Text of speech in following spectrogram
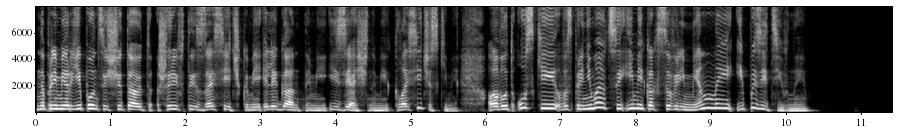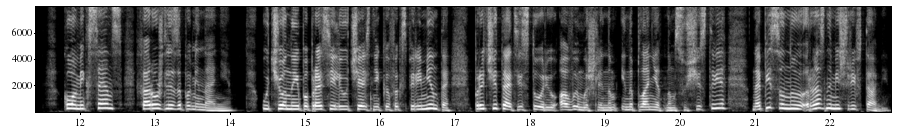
Например, японцы считают шрифты с засечками элегантными, изящными, классическими, а вот узкие воспринимаются ими как современные и позитивные. Comic Sans хорош для запоминания. Ученые попросили участников эксперимента прочитать историю о вымышленном инопланетном существе, написанную разными шрифтами.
